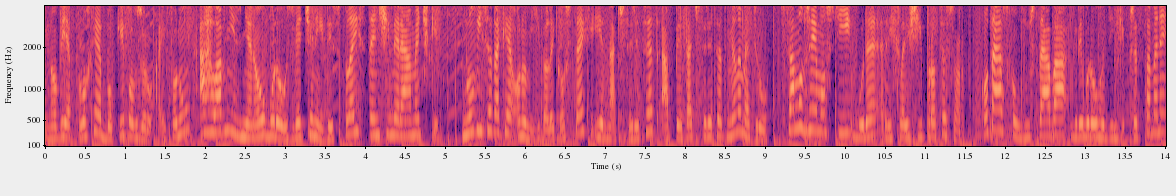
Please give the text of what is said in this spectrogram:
nově ploché boky po vzoru iPhoneu a hlavní změnou budou zvětšený displej s tenčími rámečky. Mluví se také o nových velikostech 1,40 a 45 mm. Samozřejmostí bude rychlejší procesor. Otázkou zůstává, kdy budou hodinky představeny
